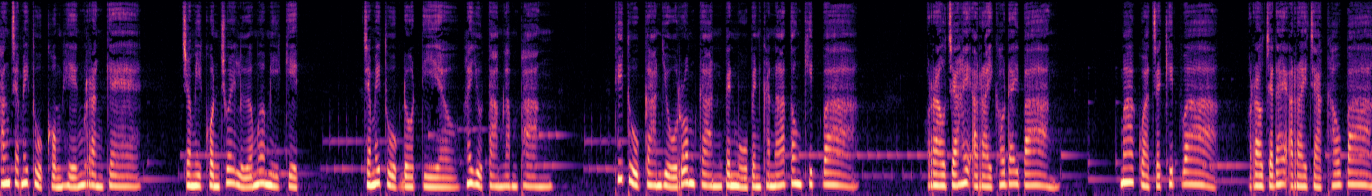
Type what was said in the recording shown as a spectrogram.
ทั้งจะไม่ถูกข่มเหงรังแก จะมีคนช่วยเหลือเมื่อมีกิจ จะไม่ถูกโดดเดี่ยวให้อยู่ตามลำพัง ที่ถูกการอยู่ร่วมกันเป็นหมู่เป็นคณะต้องคิดว่า เราจะให้อะไรเขาได้บ้าง มากกว่าจะคิดว่า เราจะได้อะไรจากเขาบ้าง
